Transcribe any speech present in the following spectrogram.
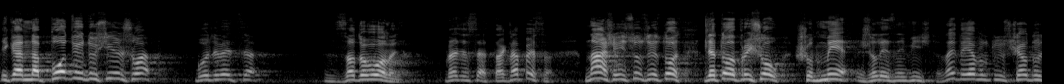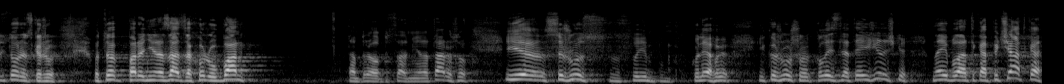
І каже, на подвиг душі, що буде дивитися задоволення. Браті сестри, так написано. Наш Ісус Христос для того прийшов, щоб ми жили з ним вічно. Знаєте, я тут ще одну історію скажу. Оце пару днів назад заходжу в банк, там треба писати мені нотаріусу, і е, сижу з своїм колегою і кажу, що колись для тієї жіночки в неї була така печатка,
